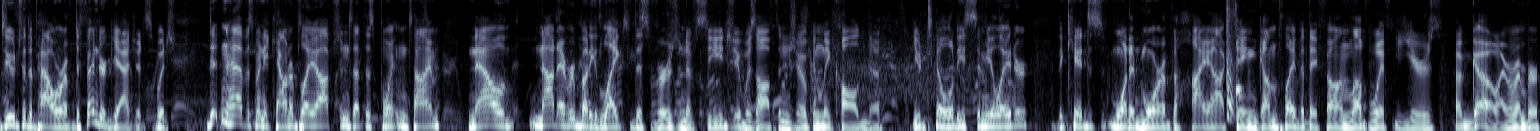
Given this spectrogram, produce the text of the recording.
due to the power of defender gadgets, which didn't have as many counterplay options at this point in time. Now, not everybody liked this version of Siege. It was often jokingly called the utility simulator. The kids wanted more of the high octane gunplay that they fell in love with years ago. I remember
